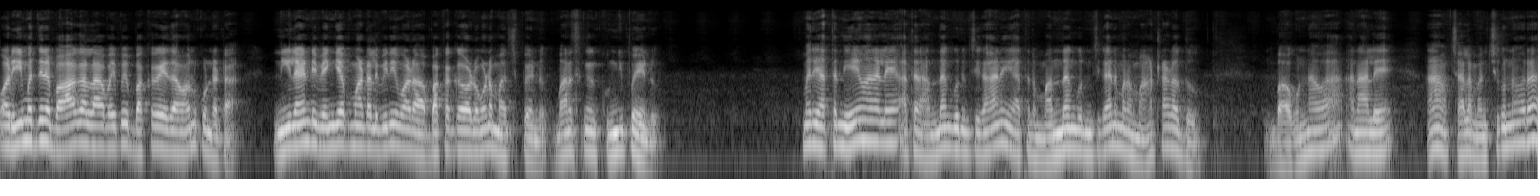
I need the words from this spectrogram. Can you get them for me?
వాడు ఈ మధ్యనే బాగా లావ్ అయిపోయి బక్కగా అయిదాం అనుకుండట. నీలాంటి వ్యంగ్యపు మాటలు విని వాడు ఆ బక్క కావడం కూడా మర్చిపోయాడు. మనసుకి కుంగిపోయాడు. మరి అతను ఏమనలే? అతని అందం గురించి కానీ అతని మందం గురించి కానీ మనం మాట్లాడొద్దు. బాగున్నావా? అనాలే. చాలా మంచిగా ఉన్నావురా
